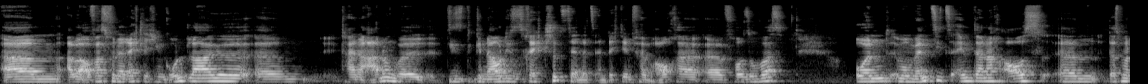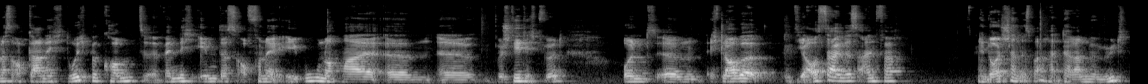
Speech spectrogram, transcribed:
Ähm, aber auf was für eine rechtlichen Grundlage, ähm, keine Ahnung, weil die, genau dieses Recht schützt ja letztendlich den Verbraucher äh, vor sowas. Und im Moment sieht es eben danach aus, ähm, dass man das auch gar nicht durchbekommt, wenn nicht eben das auch von der EU nochmal ähm, äh, bestätigt wird. Und ähm, ich glaube, die Aussage ist einfach, in Deutschland ist man halt daran bemüht,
